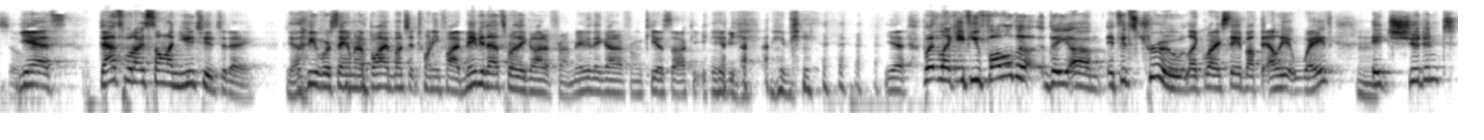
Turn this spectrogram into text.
So yes, that's what I saw on YouTube today. Yeah. The people were saying I'm going to buy a bunch at 25. Maybe that's where they got it from. Maybe they got it from Kiyosaki. Maybe, maybe. yeah, but like if you follow the the um, if it's true, like what I say about the Elliott wave, mm. it shouldn't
